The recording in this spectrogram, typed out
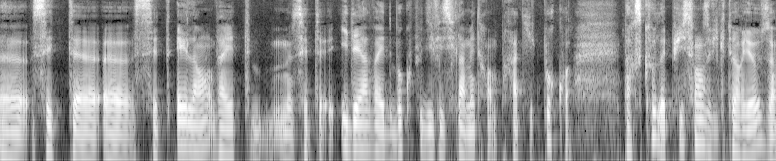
euh, cet, euh, cet élan va être, cet idéal va être beaucoup plus difficile à mettre en pratique. Pourquoi? Parce que les puissances victorieuses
